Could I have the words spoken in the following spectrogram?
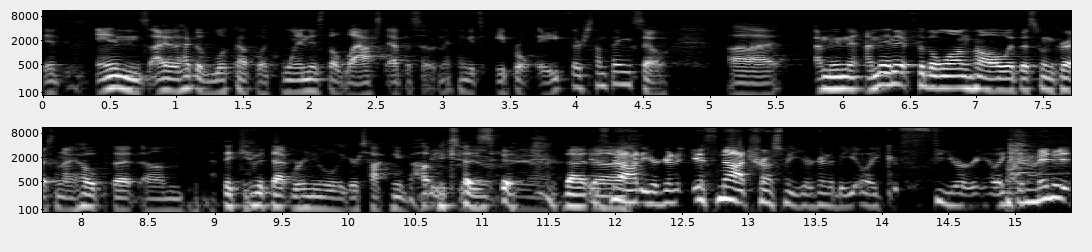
it ends. I had to look up like when is the last episode, and I think it's April eighth or something. So uh, I'm in I'm in it for the long haul with this one, Chris, and I hope that um, that they give it that renewal you're talking about Me because too, yeah. that if uh, not you're gonna if not trust me you're gonna be like furious. like the minute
